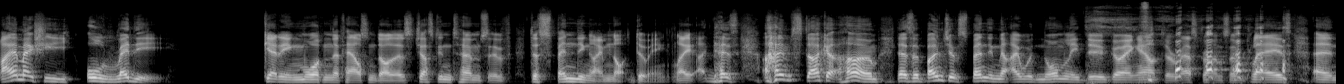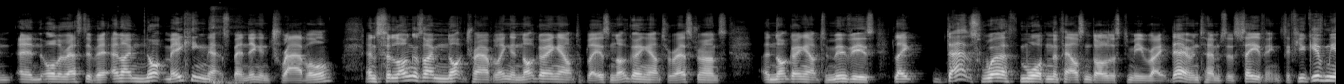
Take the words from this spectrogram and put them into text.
I am actually already getting more than a thousand dollars just in terms of the spending I'm not doing. Like there's I'm stuck at home. There's a bunch of spending that I would normally do going out to restaurants and plays and and all the rest of it. And I'm not making that spending and travel. And so long as I'm not traveling and not going out to plays and not going out to restaurants and not going out to movies, like that's worth more than a thousand dollars to me right there in terms of savings. If you give me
